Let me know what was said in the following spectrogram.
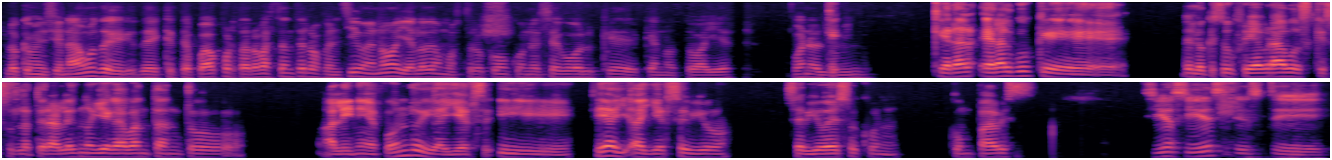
Lo que mencionábamos de, de, que te puede aportar bastante la ofensiva, ¿no? Ya lo demostró con, con ese gol que, que anotó ayer. Bueno, el que, domingo. Que era, era algo que de lo que sufría Bravos, que sus laterales no llegaban tanto a línea de fondo y ayer y sí, ayer se vio se vio eso con, con Paves. Sí, así es. Este,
